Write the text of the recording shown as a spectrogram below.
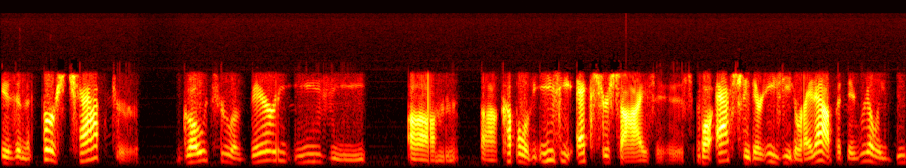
is in the first chapter go through a very easy um, a couple of easy exercises. Well, actually, they're easy to write out, but they really do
